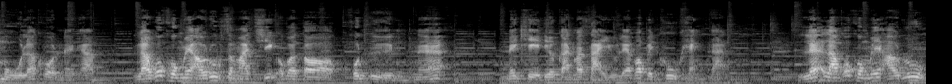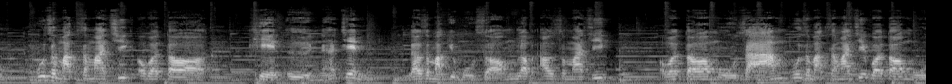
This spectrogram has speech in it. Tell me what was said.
หมู่ละคนนะครับ เราก็คงไม่เอารูปสมาชิกอบตคนอื่นนะฮะในเขตเดียวกันมาใส่อยู่แล้วเพราะเป็นคู่แข่งกัน และเราก็คงไม่เอารูป ผู้สมัครสมาชิกอบตเขตอื่นนะฮะเช่น เราสมัครอยู่หมู่ 2 เราเอาสมาชิกอบตหมู่ 3 ผู้สมัครสมาชิกอบตหมู่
